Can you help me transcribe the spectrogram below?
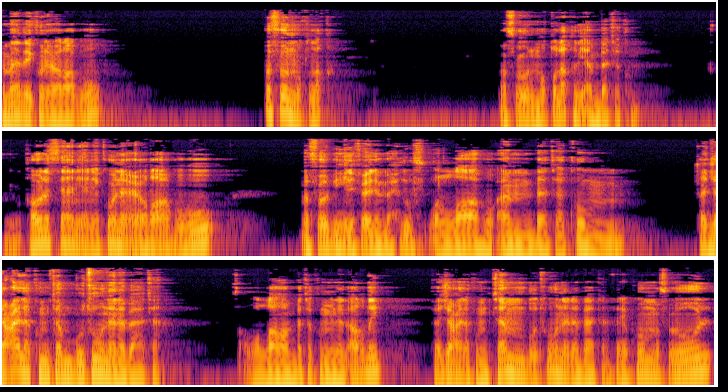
فماذا يكون إعرابه؟ مفعول مطلق. مفعول مطلق لأنبتكم. القول الثاني أن يكون إعرابه مفعول به لفعل محذوف. والله أنبتكم. فجعلكم تنبتون نباتا. والله أنبتكم من الأرض فجعلكم تنبتون نباتا. فيكون مفعول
